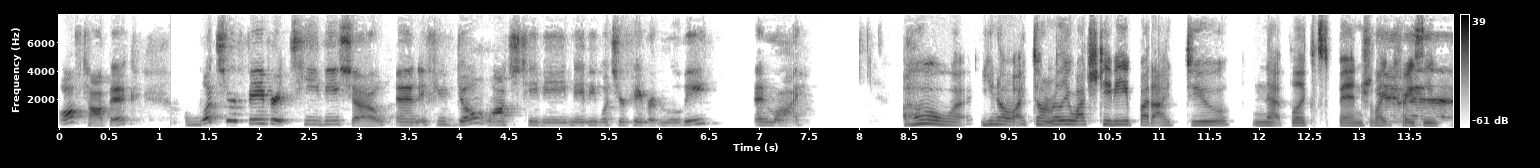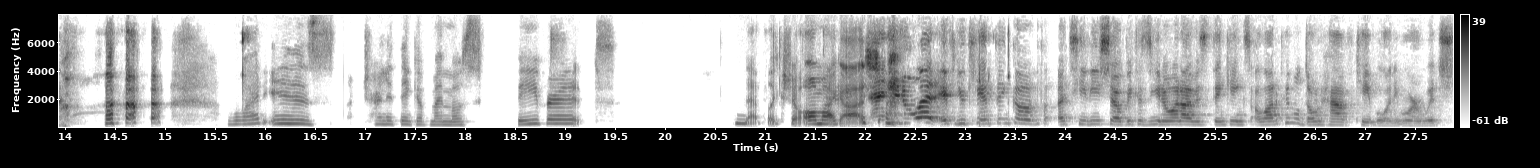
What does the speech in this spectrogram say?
off topic, what's your favorite TV show? And if you don't watch TV, maybe what's your favorite movie and why? Oh, you know, I don't really watch TV, but I do Netflix binge like crazy. What is, I'm trying to think of my most favorite Netflix show. Oh my gosh. And you know what? If you can't think of a TV show, because you know what I was thinking, a lot of people don't have cable anymore, which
